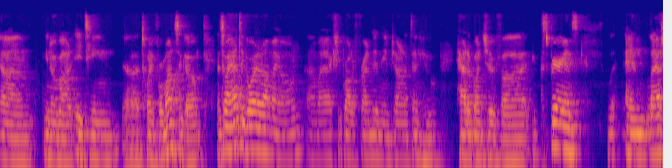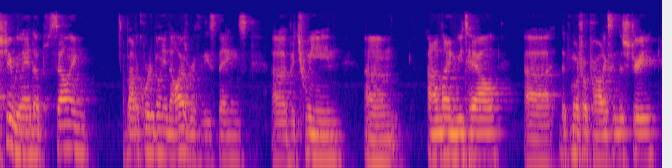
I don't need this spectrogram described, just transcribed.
um, you know, about 18, uh, 24 months ago. And so I had to go at it on my own. Um, I actually brought a friend in named Jonathan who had a bunch of uh, experience. And last year we ended up selling about a quarter billion dollars worth of these things uh, between um, online retail, uh, the promotional products industry,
